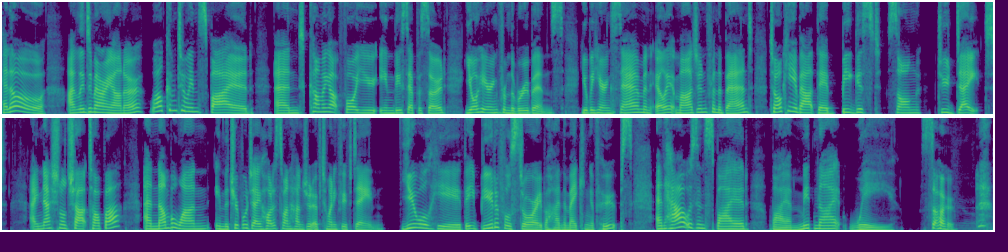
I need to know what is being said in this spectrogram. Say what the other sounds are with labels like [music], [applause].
Hello, I'm Linda Marigliano. Welcome to Inspired. And coming up for you in this episode, you're hearing from the Rubens. You'll be hearing Sam and Elliott Margin from the band talking about their biggest song to date, a national chart topper and number one in the Triple J Hottest 100 of 2015. You will hear the beautiful story behind the making of Hoops and how it was inspired by a midnight wee. So,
